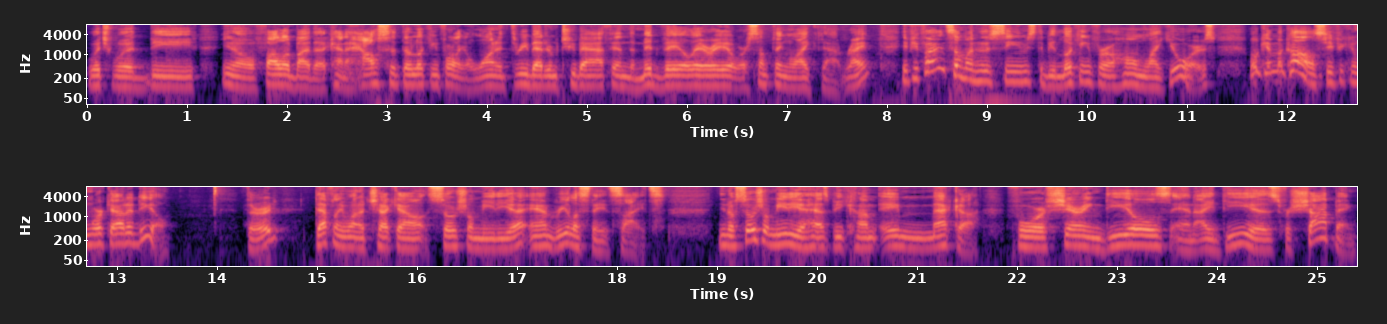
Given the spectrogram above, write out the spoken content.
which would be, you know, followed by the kind of house that they're looking for, like a wanted three bedroom, two bath in the Midvale area or something like that, right? If you find someone who seems to be looking for a home like yours, well, give them a call, see if you can work out a deal. Third, definitely want to check out social media and real estate sites. You know, social media has become a mecca for sharing deals and ideas for shopping.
